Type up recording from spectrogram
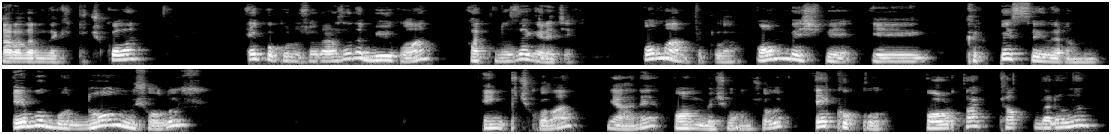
aralarındaki küçük olan EKO konu sorarsa da büyük olan aklınıza gelecek. O mantıkla 15 ve e, 45 sayılarının EBOB'u ne olmuş olur? En küçük olan yani 15 olmuş olur. EKOK'u ortak katlarının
